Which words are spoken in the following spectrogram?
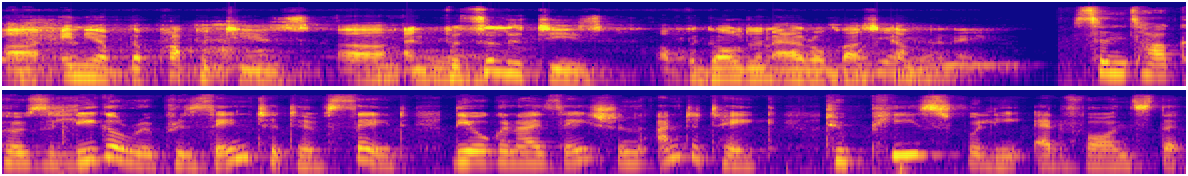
uh, any of the properties uh, and facilities of the Golden Arrow Bus Company. Santaco's legal representative said the organization undertake to peacefully advance the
